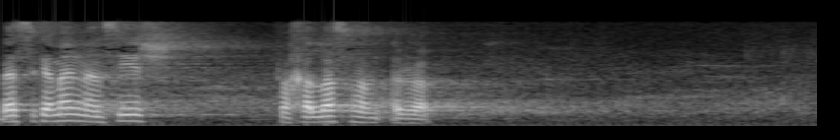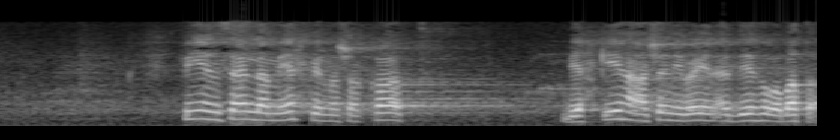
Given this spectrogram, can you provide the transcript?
بس كمان ما نسيش فخلصهم الرب. في إنسان لما يحكي المشقات بيحكيها عشان يبين قد إيه هو بطل.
